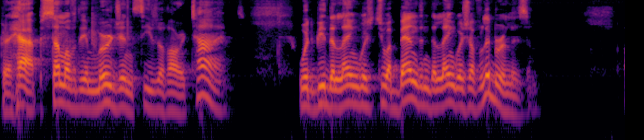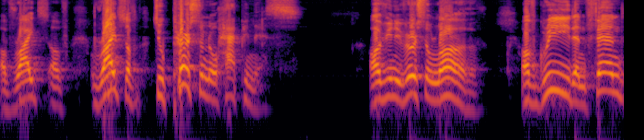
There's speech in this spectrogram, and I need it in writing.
Perhaps some of the emergencies of our times would be the language to abandon the language of liberalism, of rights of rights of to personal happiness, of universal love, of greed and fend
